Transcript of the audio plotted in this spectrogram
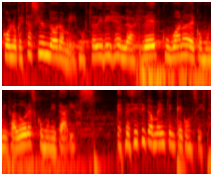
con lo que está haciendo ahora mismo. Usted dirige la Red Cubana de Comunicadores Comunitarios. Específicamente, ¿en qué consiste?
